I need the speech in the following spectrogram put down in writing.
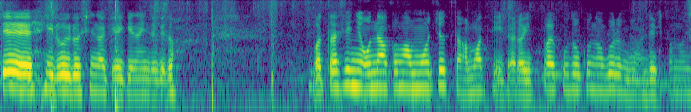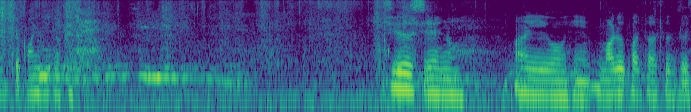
ていろいろしなきゃいけないんだけど私にお腹がもうちょっと余っていたらいっぱい孤独のグルメができ。たのにって感じだけど中世の愛用品。丸型綴り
